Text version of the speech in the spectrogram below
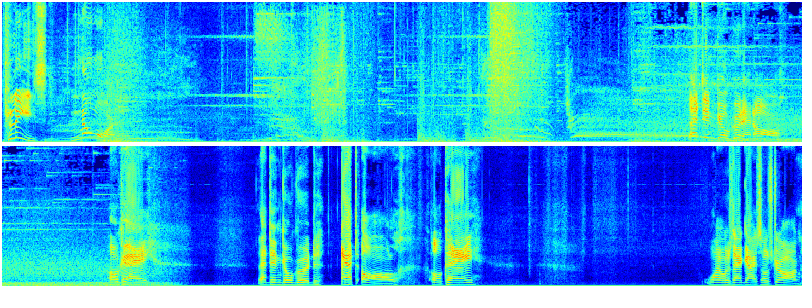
Please! No more! That didn't go good at all. Okay. That didn't go good at all. Okay. Why was that guy so strong?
